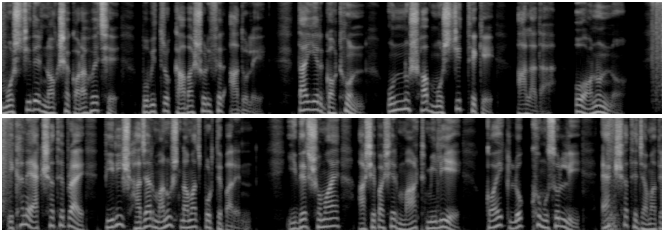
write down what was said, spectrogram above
মসজিদের নকশা করা হয়েছে পবিত্র কাবা শরীফের আদলে। তাই এর গঠন অন্য সব মসজিদ থেকে আলাদা ও অনন্য। এখানে একসাথে প্রায় তিরিশ হাজার মানুষ নামাজ পড়তে পারেন। ঈদের সময় আশেপাশের মাঠ মিলিয়ে কয়েক লক্ষ মুসল্লি একসাথে জামাতে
